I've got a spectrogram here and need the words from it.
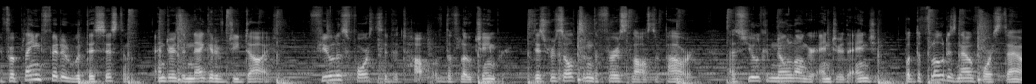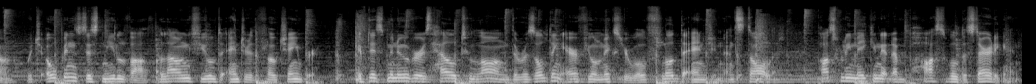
If a plane fitted with this system enters a negative G dive, fuel is forced to the top of the float chamber. This results in the first loss of power, as fuel can no longer enter the engine. But the float is now forced down, which opens this needle valve, allowing fuel to enter the float chamber. If this maneuver is held too long, the resulting air-fuel mixture will flood the engine and stall it, possibly making it impossible to start again.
